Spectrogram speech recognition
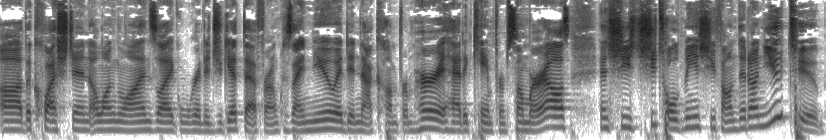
uh, the question along the lines like, "Where did you get that from?" Because I knew it did not come from her; it had it came from somewhere else. And she she told me she found it on YouTube.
